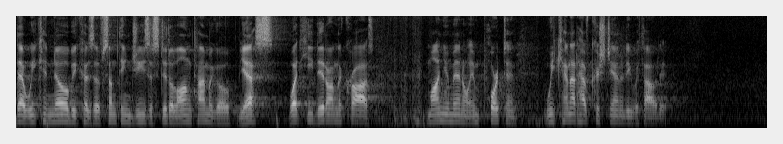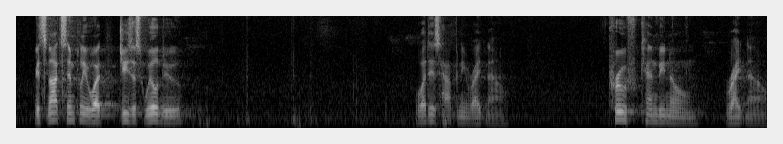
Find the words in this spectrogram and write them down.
that we can know because of something Jesus did a long time ago. Yes, what he did on the cross, monumental, important. We cannot have Christianity without it. It's not simply what Jesus will do, what is happening right now. Proof can be known right now.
